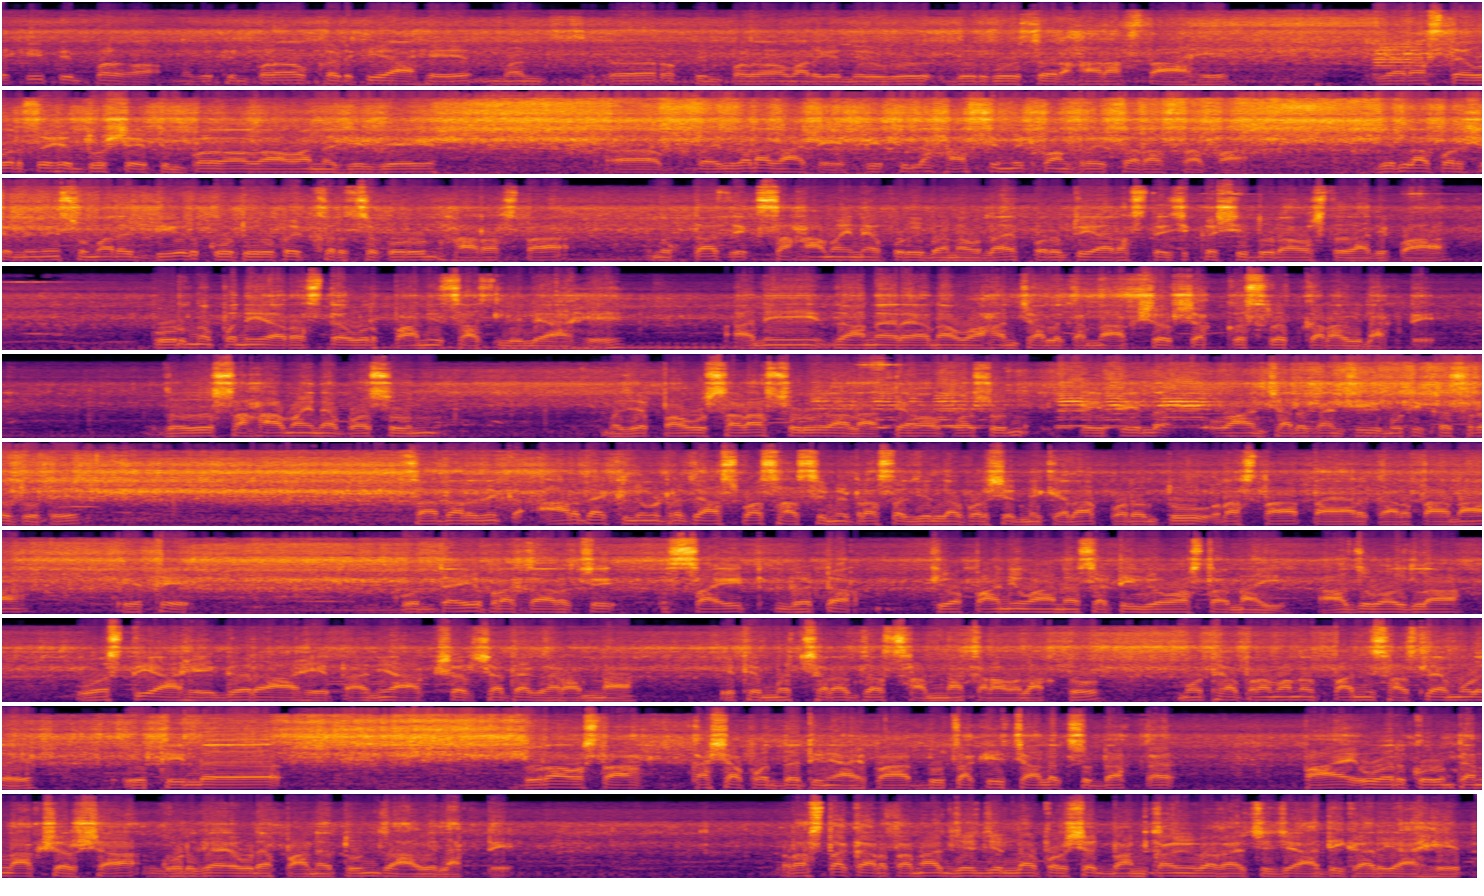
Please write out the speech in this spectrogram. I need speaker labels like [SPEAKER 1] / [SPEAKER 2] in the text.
[SPEAKER 1] खडकी पिंपळगाव म्हणजे पिंपळगाव खडकी आहे मंचर पिंपळगाव मार्गे निरगुळ दुर्गुळसर हा रस्ता आहे. या रस्त्यावरचं हे दृश्य आहे पिंपळगाव गावानजीक जे बैलगडा घाट आहे तेथील हा सिमेंट कॉन्क्रीटचा रस्ता पहा. जिल्हा परिषदेने सुमारे दीड कोटी रुपये खर्च करून हा रस्ता नुकताच एक सहा महिन्यापूर्वी बनवला आहे परंतु या रस्त्याची कशी दुरावस्था झाली पहा. पूर्णपणे या रस्त्यावर पाणी साचलेले आहे आणि जाणाऱ्यांना वाहन चालकांना अक्षरशः कसरत करावी लागते. जवळजवळ सहा महिन्यापासून म्हणजे पावसाळा सुरू झाला. तेव्हापासून येथील वाहनचालकांची मोठी कसरत होते. साधारण एक अर्धा किलोमीटरच्या आसपास हा सिमेंट रस्ता जिल्हा परिषदने केला. परंतु रस्ता तयार करताना येथे कोणत्याही प्रकारचे साईट गटर किंवा पाणी वाहण्यासाठी व्यवस्था नाही. आजूबाजूला वस्ती आहे घरं आहेत आणि अक्षरशः त्या घरांना येथे मच्छरांचा सामना करावा लागतो. मोठ्या प्रमाणात पाणी साचल्यामुळे येथील दुरावस्था कशा पद्धतीने आहे पहा. दुचाकी चालकसुद्धा क पाय वर करून त्यांना अक्षरशः गुडघ्या एवढ्या पाण्यातून जावे लागते. रस्ता करताना जे जिल्हा परिषद बांधकाम विभागाचे जे अधिकारी आहेत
